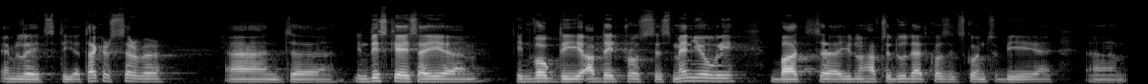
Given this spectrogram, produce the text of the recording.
emulates the attacker server. And in this case, I um, invoke the update process manually, but uh, you don't have to do that because it's going to be uh, um,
